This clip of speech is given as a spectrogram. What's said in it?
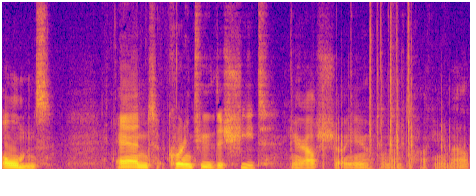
ohms. And according to the sheet, here I'll show you what I'm talking about.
